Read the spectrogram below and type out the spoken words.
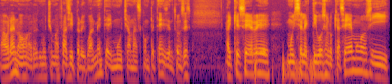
Ahora no, ahora es mucho más fácil, pero igualmente hay mucha más competencia. Entonces hay que ser eh, muy selectivos en lo que hacemos y,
